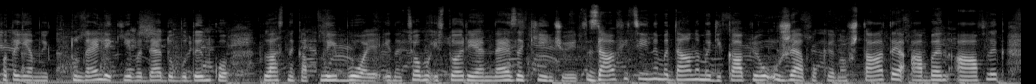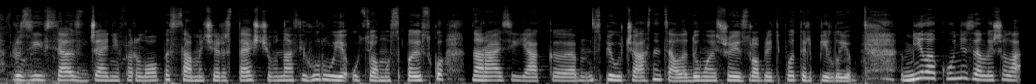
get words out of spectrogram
потаємний тунель, який веде до будинку власника плейбоя. І на цьому історія не закінчується. За офіційними даними, Ді Капріо уже покинув штати, а Бен Афлек розвівся з Дженніфер Лопес саме через те, що вона фігурує у цьому списку наразі як е, співучасниця, але думаю, що її зроблять потерпілою. Міла Куні залишила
